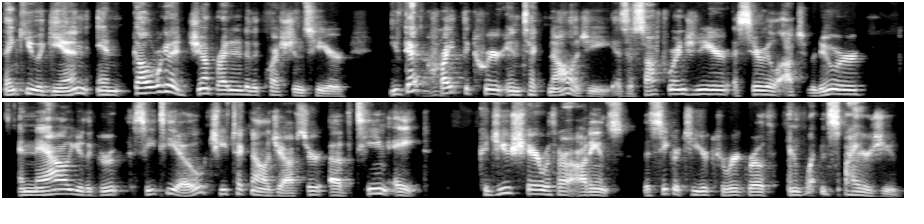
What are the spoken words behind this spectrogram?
Thank you again. And Gal, we're going to jump right into the questions here. You've got quite the career in technology as a software engineer, a serial entrepreneur, and now you're the group CTO, Chief Technology Officer of Team 8. Could you share with our audience the secret to your career growth and what inspires you?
